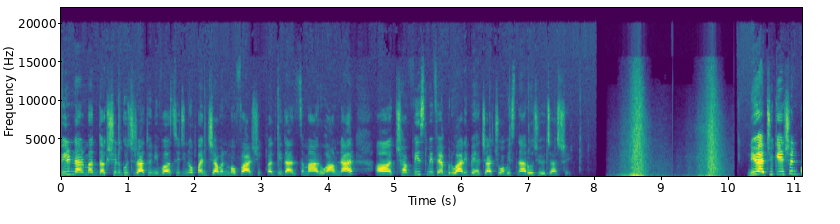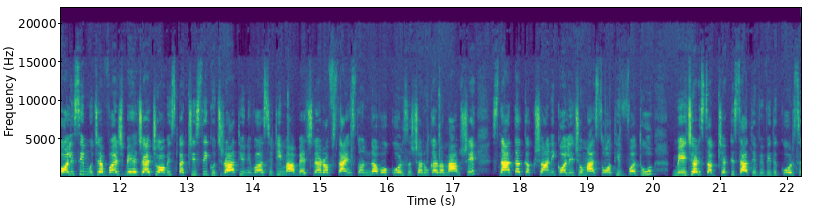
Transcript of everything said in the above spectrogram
વીર નર્મદ દક્ષિણ ગુજરાત યુનિવર્સિટીનો પંચાવનમો વાર્ષિક પદવીદાન સમારોહ આવનાર છવ્વીસમી ફેબ્રુઆરી બે હજાર ચોવીસના રોજ યોજાશે. ન્યૂ એજ્યુકેશન પોલિસી મુજબ વર્ષ બે હજાર ચોવીસ પચીસથી ગુજરાત યુનિવર્સિટીમાં બેચલર ઓફ સાયન્સનો નવો કોર્સ શરૂ કરવામાં આવશે. સ્નાતક કક્ષાની કોલેજોમાં સોથી વધુ મેજર સબ્જેક્ટ સાથે વિવિધ કોર્સ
